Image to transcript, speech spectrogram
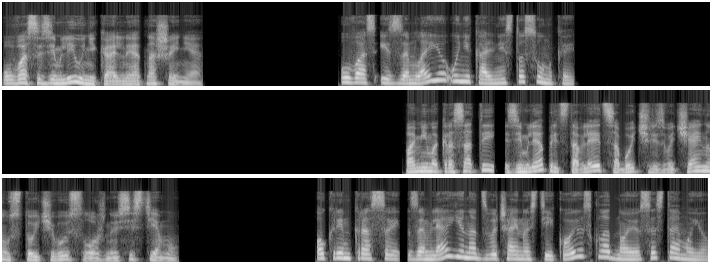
У вас и Земли уникальные отношения. У вас із землею унікальні стосунки. Помимо красоты, Земля представляет собой чрезвычайно устойчивую сложную систему. Окрім краси, земля є надзвичайно стійкою складною системою.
